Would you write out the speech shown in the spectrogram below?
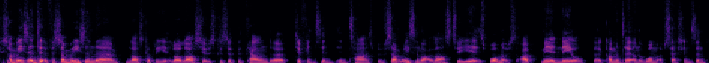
For some reason, for some reason, um, last couple of years, like last year it was because of the calendar difference in, in times. But for some reason, like last two years, warm ups, I, me and Neil uh, commentate on the warm up sessions, and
